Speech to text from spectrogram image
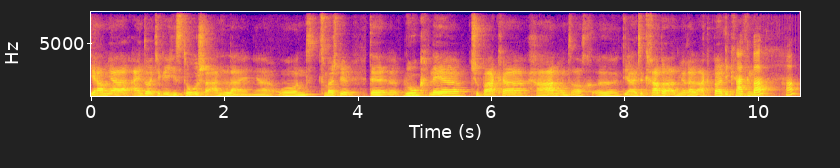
Die haben ja eindeutige historische Anleihen. Ja? Und zum Beispiel der äh, Luke, Leia, Chewbacca, Han und auch äh, die alte Krabbe Admiral Akbar, die kämpfen. Akbar? Ha?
